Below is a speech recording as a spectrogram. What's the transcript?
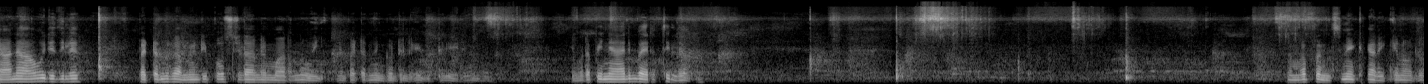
ഞാൻ ആ ഒരു ഇതിൽ പെട്ടെന്ന് കമ്മ്യൂണിറ്റി പോസ്റ്റ് ഇടാൻ മറന്നുപോയി. ഞാൻ പെട്ടെന്ന് ഇങ്ങോട്ട് ഇട്ട് കഴിഞ്ഞു ഇവിടെ പിന്നെ ആരും വരത്തില്ല. നമ്മുടെ ഫ്രണ്ട്സിനെയൊക്കെ അറിയിക്കണമല്ലോ.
